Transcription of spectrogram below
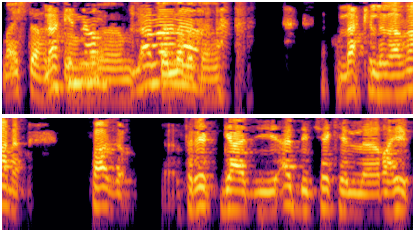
ما يستاهل. لكنهم الامانه بس يعني. لكن للأمانة فازوا. فريق قاعد يؤدي بشكل رهيب.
